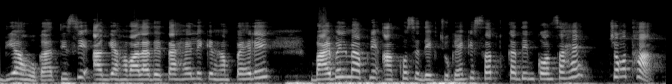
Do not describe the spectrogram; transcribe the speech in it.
दिया होगा, तीसरी आज्ञा हवाला देता है, लेकिन हम पहले बाइबल में अपनी आँखों से देख चुके हैं कि सप्त का दिन कौन सा है? चौथा।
